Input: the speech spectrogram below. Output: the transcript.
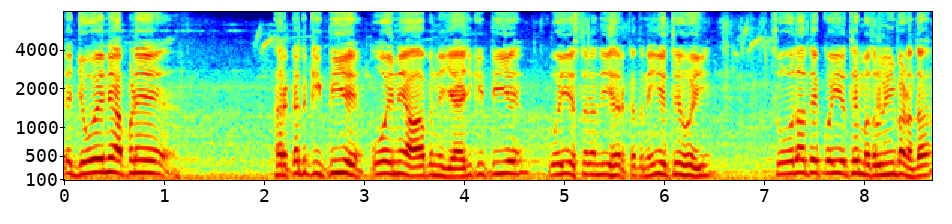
ਤੇ ਜੋ ਇਹਨੇ ਆਪਣੇ ਹਰਕਤ ਕੀਤੀ ਹੈ ਉਹ ਇਹਨੇ ਆਪ ਨਜਾਇਜ਼ ਕੀਤੀ ਹੈ ਕੋਈ ਇਸ ਤਰ੍ਹਾਂ ਦੀ ਹਰਕਤ ਨਹੀਂ ਇੱਥੇ ਹੋਈ। ਸੋ ਉਹਦਾ ਤੇ ਕੋਈ ਇੱਥੇ ਮਤਲਬ ਨਹੀਂ ਬਣਦਾ।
